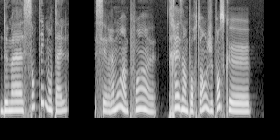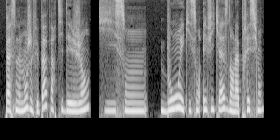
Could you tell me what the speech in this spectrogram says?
de ma santé mentale. C'est vraiment un point euh, très important. Je pense que personnellement, je ne fais pas partie des gens qui sont bons et qui sont efficaces dans la pression.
